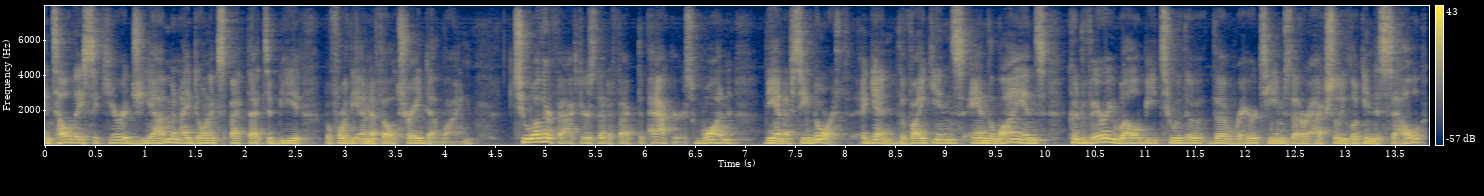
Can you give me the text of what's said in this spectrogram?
until they secure a GM. And I don't expect that to be before the NFL trade deadline two other factors that affect the Packers. One, the NFC North. Again, the Vikings and the Lions could very well be two of the, the rare teams that are actually looking to sell.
